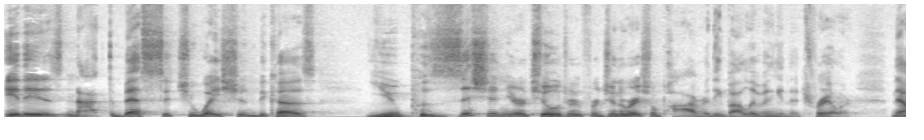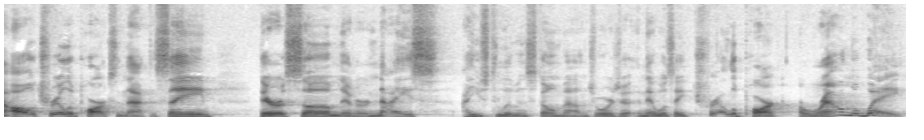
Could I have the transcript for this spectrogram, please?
it is not the best situation because you position your children for generational poverty by living in a trailer. Now, all trailer parks are not the same. There are some that are nice, I used to live in Stone Mountain, Georgia, and there was a trailer park around the way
